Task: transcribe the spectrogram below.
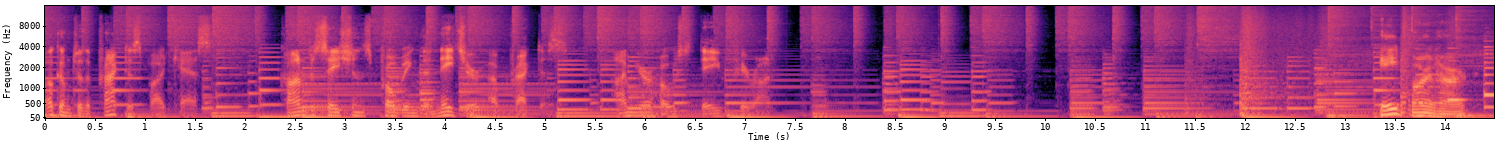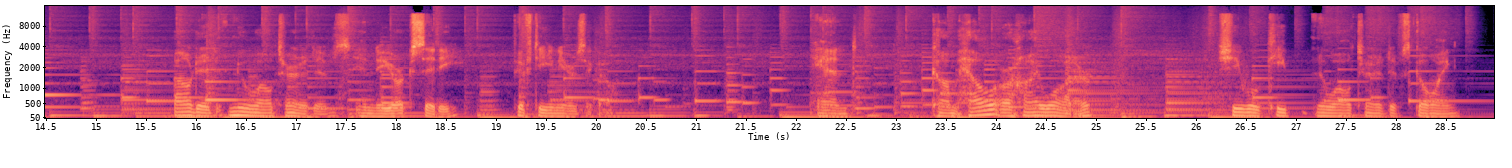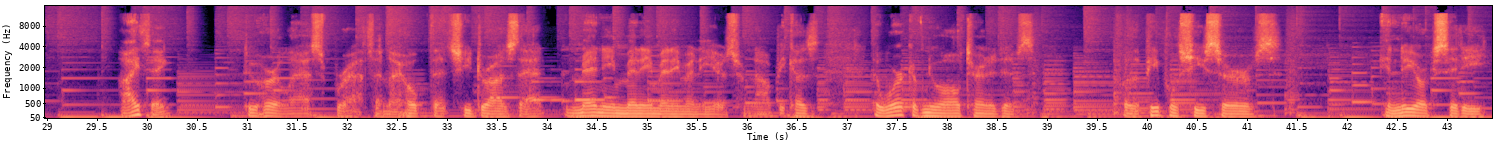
Welcome to the Practice Podcast, conversations probing the nature of practice. I'm your host, Dave Fearon. Kate Barnhart founded New Alternatives in New York City 15 years ago. And come hell or high water, she will keep New Alternatives going I think, to her last breath. And I hope that she draws that many, many, many, many years from now because the work of New Alternatives for the people she serves in New York City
